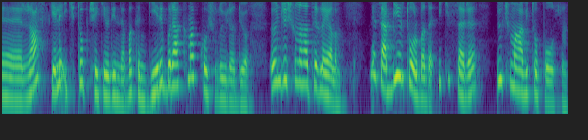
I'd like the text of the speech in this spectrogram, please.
e, rastgele iki top çekildiğinde bakın geri bırakmak koşuluyla diyor. Önce şunu hatırlayalım. Mesela bir torbada iki sarı 3 mavi top olsun.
